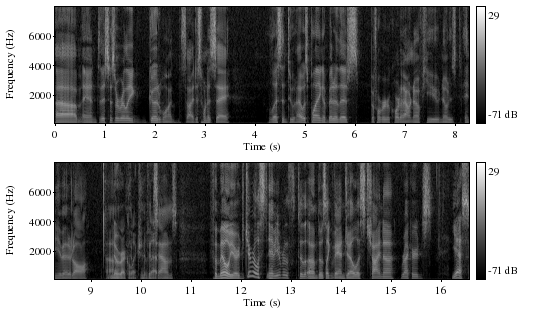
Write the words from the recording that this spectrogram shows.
um, and this is a really good one. So I just want to say, listen to it. I was playing a bit of this before we recorded. I don't know if you noticed any of it at all. no Um, recollection if of it sounds familiar. Did you ever listen? Have you ever listened to the, um, those like Vangelis China records? yes.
